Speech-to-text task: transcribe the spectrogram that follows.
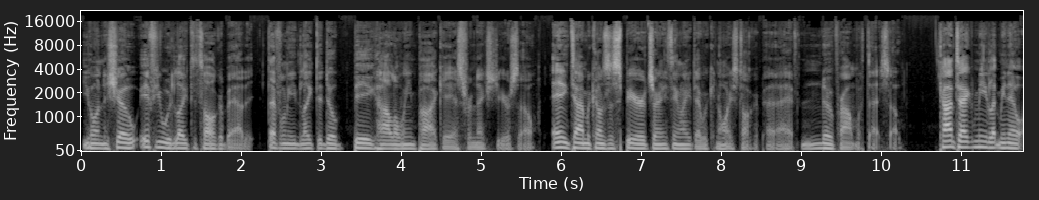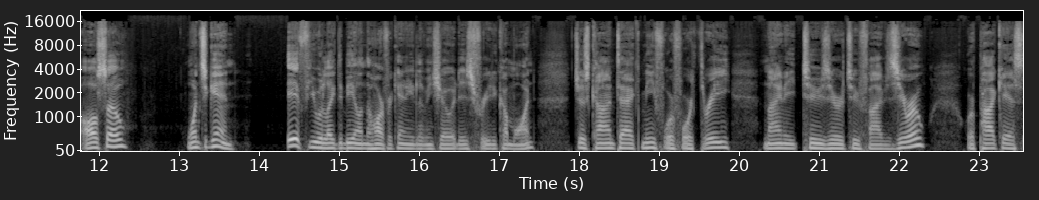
you on the show if you would like to talk about it. Definitely like to do a big Halloween podcast for next year. So anytime it comes to spirits or anything like that, we can always talk about it. I have no problem with that. So contact me, let me know. Also, once again, if you would like to be on the Harford County Living Show, it is free to come on. Just contact me 443 982 0250 or podcast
